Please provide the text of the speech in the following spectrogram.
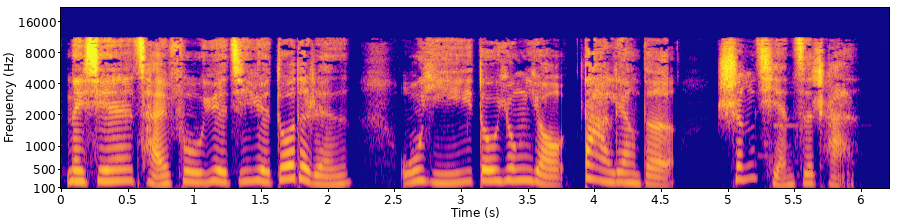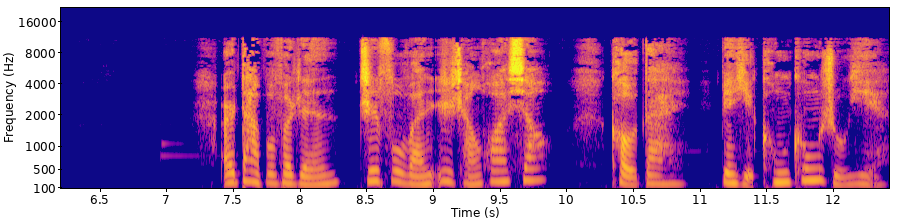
那些财富越积越多的人，无疑都拥有大量的生钱资产。而大部分人支付完日常花销，口袋便已空空如也。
